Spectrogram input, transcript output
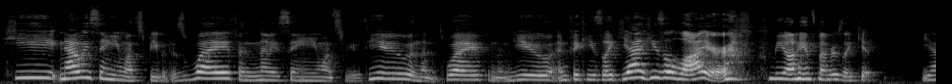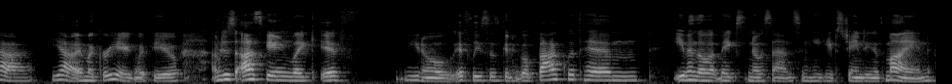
he now he's saying he wants to be with his wife, and then he's saying he wants to be with you, and then his wife, and then you. And Vicky's like, yeah, he's a liar. the audience member's like, yeah, yeah, yeah, I'm agreeing with you. I'm just asking, like, if you know, if Lisa's gonna go back with him, even though it makes no sense and he keeps changing his mind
